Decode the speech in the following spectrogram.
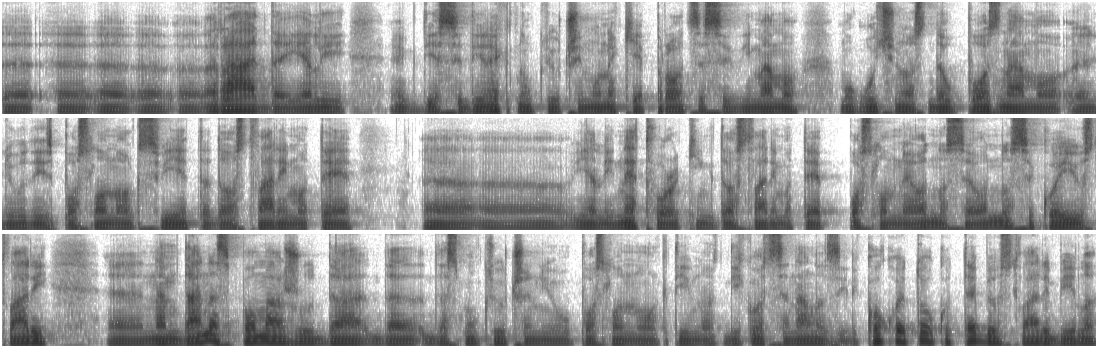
e, e, e, e, rada, jeli, gdje se direktno uključimo u neke procese, gdje imamo mogućnost da upoznamo e, ljudi iz poslovnog svijeta, da ostvarimo te uh, uh, jeli, networking, da ostvarimo te poslovne odnose, odnose koji u stvari uh, nam danas pomažu da, da, da smo uključeni u poslovnu aktivnost, gdje god se nalazili. Koliko je to kod tebe u stvari bilo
